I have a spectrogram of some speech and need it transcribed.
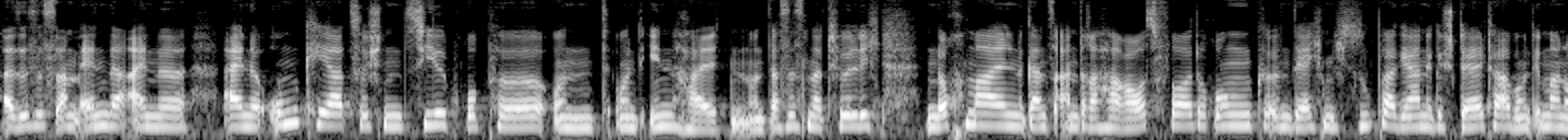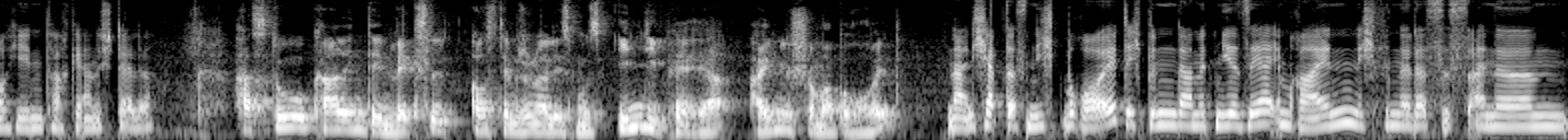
Also es ist am Ende eine, eine Umkehr zwischen Zielgruppe und, und Inhalten. Und das ist natürlich nochmal eine ganz andere Herausforderung, in der ich mich super gerne gestellt habe und immer noch jeden Tag gerne stelle. Hast du, Karin, den Wechsel aus dem Journalismus in die PR eigentlich schon mal bereut? Nein, ich habe das nicht bereut. Ich bin da mit mir sehr im Reinen. Ich finde, das ist eine,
